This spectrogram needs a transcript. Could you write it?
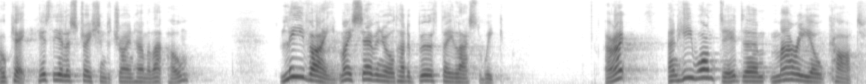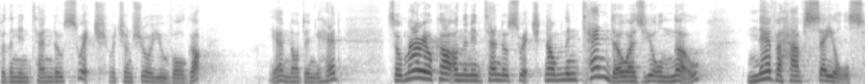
Okay, here's the illustration to try and hammer that home. Levi, my seven year old, had a birthday last week. All right? And he wanted um, Mario Kart for the Nintendo Switch, which I'm sure you've all got. Yeah, nodding your head. So, Mario Kart on the Nintendo Switch. Now, Nintendo, as you'll know, never have sales.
